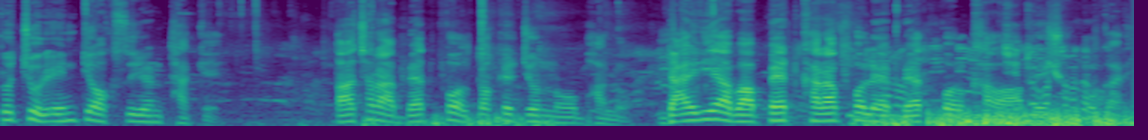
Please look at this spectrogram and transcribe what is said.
প্রচুর অ্যান্টিঅক্সিডেন্ট থাকে। তাছাড়া বেত ফল ত্বকের জন্য ভালো। ডায়রিয়া বা পেট খারাপ হলে বেত ফল খাওয়া বেশ উপকারী।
